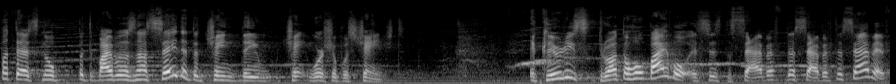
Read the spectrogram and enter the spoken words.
But that's no. But the Bible does not say that the change, the cha- worship was changed. It clearly throughout the whole Bible it says the Sabbath, the Sabbath, the Sabbath.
